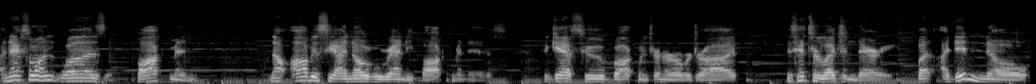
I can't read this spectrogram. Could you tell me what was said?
The next one was Bachman. Now, obviously, I know who Randy Bachman is. The Guess Who, Bachman Turner Overdrive. His hits are legendary, but I didn't know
